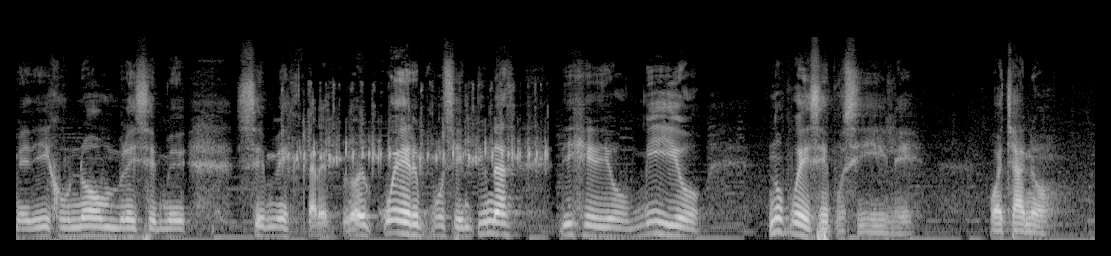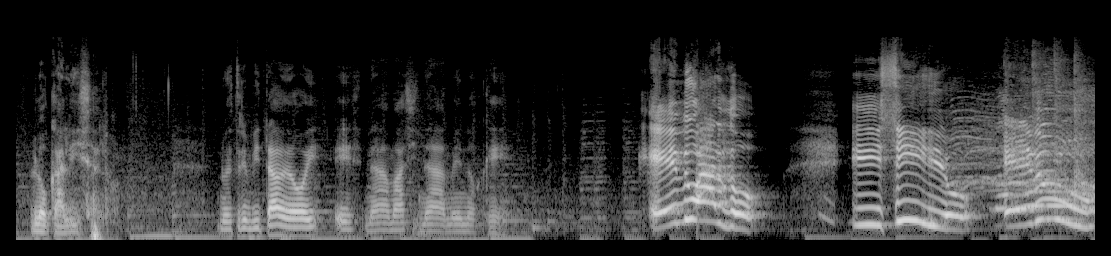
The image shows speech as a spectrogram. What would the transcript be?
Me dijo un hombre, se me, se me el cuerpo, sentí unas... Dije, Dios mío, no puede ser posible. Guachano, localízalo. Nuestro invitado de hoy es nada más y nada menos que Eduardo Isidio Edu.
